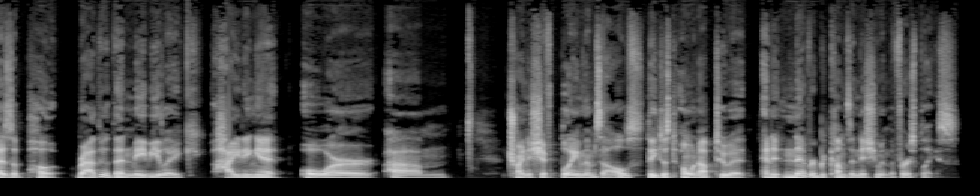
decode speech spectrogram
as opposed rather than maybe like hiding it or um, trying to shift blame themselves, they just own up to it, and it never becomes an issue in the first place,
